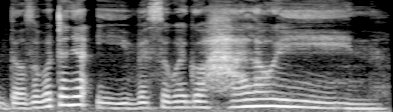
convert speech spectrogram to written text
Do zobaczenia i wesołego Halloween!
